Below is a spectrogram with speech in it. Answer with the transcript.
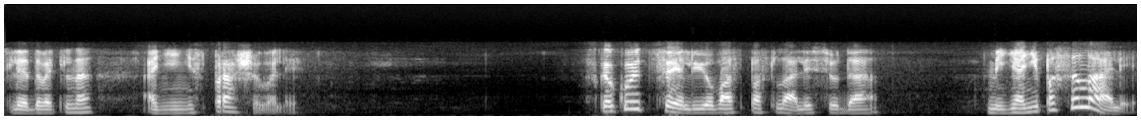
Следовательно, они не спрашивали. «С какой целью вас послали сюда?» «Меня не посылали».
